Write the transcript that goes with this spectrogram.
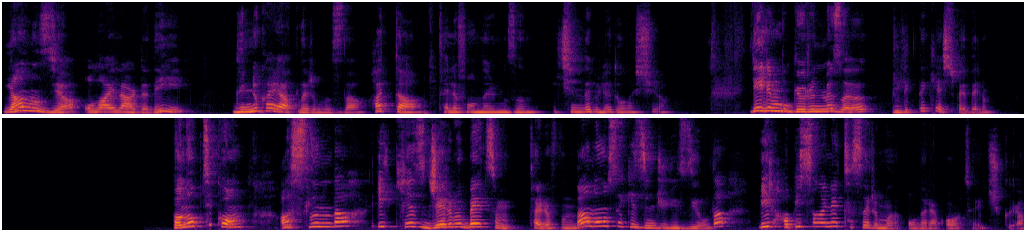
yalnızca olaylarda değil, günlük hayatlarımızda hatta telefonlarımızın içinde bile dolaşıyor. Gelin bu görünmez ağı birlikte keşfedelim. Panoptikon aslında ilk kez Jeremy Bentham tarafından 18. yüzyılda bir hapishane tasarımı olarak ortaya çıkıyor.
